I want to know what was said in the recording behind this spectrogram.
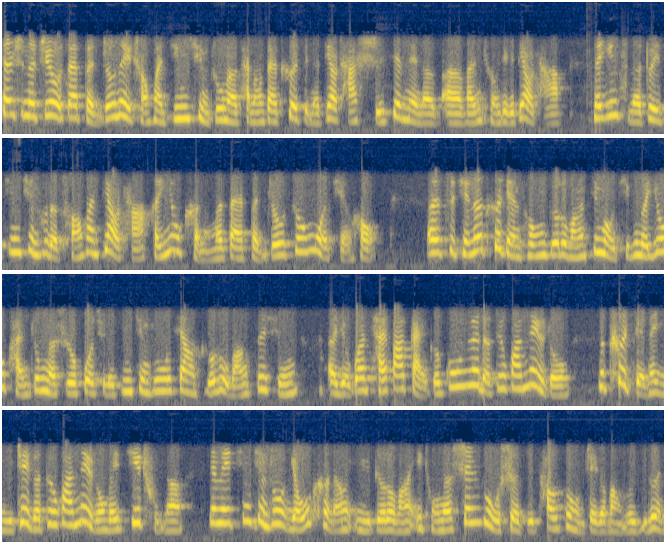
但是呢，只有在本周内传唤金庆珠呢，才能在特检的调查时限内呢，呃，完成这个调查。那因此呢，对金庆珠的传唤调查很有可能呢，在本周周末前后。呃，此前呢，特检从德鲁王金某提供的 U 盘中呢，是获取了金庆珠向德鲁王咨询呃有关财阀改革公约的对话内容。那特检呢，以这个对话内容为基础呢，认为金庆珠有可能与德鲁王一同呢，深入涉及操纵这个网络舆论，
